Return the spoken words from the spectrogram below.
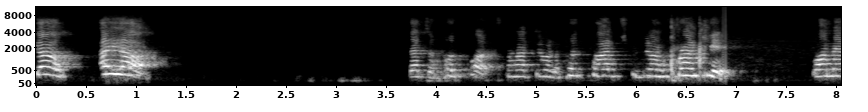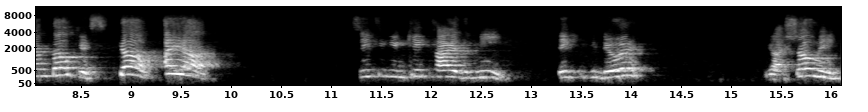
Go! Aya! That's a hook punch. We're not doing a hook punch. We're doing a front kick. Come on, man. Focus. Go! Aya! See if you can kick higher than me. Think you can do it? You gotta show me.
